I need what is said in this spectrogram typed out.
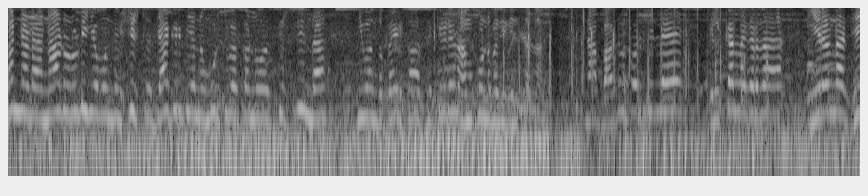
ಕನ್ನಡ ನಾಡು ನುಡಿಗೆ ಒಂದು ವಿಶಿಷ್ಟ ಜಾಗೃತಿಯನ್ನು ಮೂಡಿಸಬೇಕನ್ನುವ ದೃಷ್ಟಿಯಿಂದ ಈ ಒಂದು ಬೈಕ್ ಸಾಹಸ ಕ್ರೀಡೆಯನ್ನು ಹಮ್ಮಿಕೊಂಡು ಬಂದಿದ್ದೀನಿ ಸರ್ ನಾನು. ನಾ ಬಾಗಲಕೋಟೆ ಜಿಲ್ಲೆ ಇಲ್ಕಲ್ ನಗರದ ಈರಣ್ಣ ಜಿ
